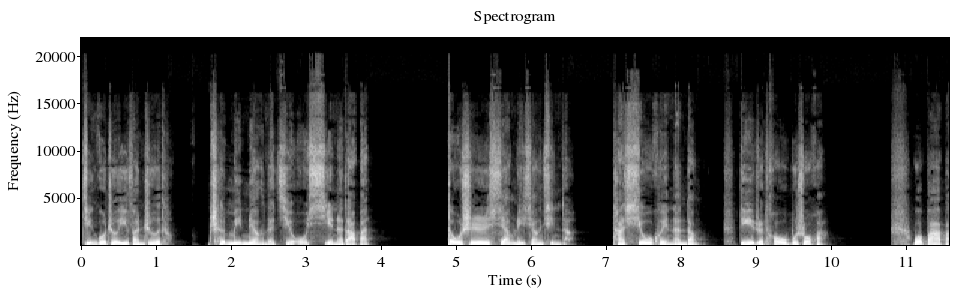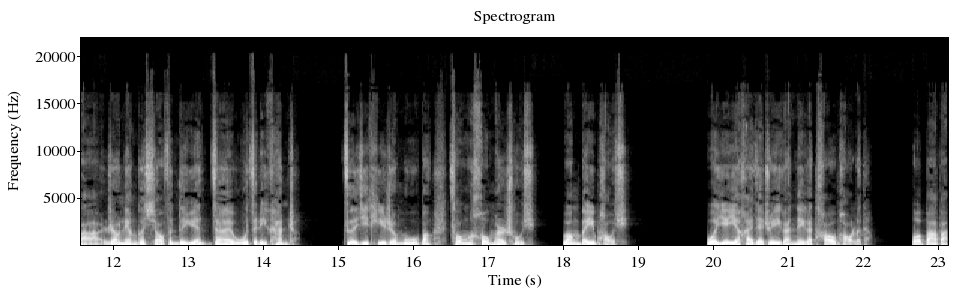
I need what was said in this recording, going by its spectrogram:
经过这一番折腾，陈明亮的酒醒了大半，都是乡里乡亲的，他羞愧难当，低着头不说话。我爸爸让两个小分队员在屋子里看着，自己提着木棒从后门出去。往北跑去，我爷爷还在追赶那个逃跑了的。我爸爸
